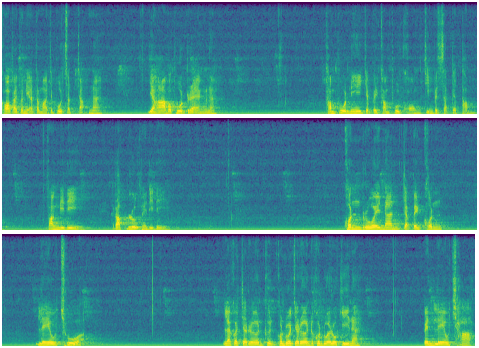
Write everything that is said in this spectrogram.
ขอไปตอนนี้อาตมาจะพูดสัจจะนะ อย่าหาว่าพูดแรงนะคำพูดนี้จะเป็นคำพูดของจริงเป็นสัจธรรม ฟังดีๆ รับลูกให้ดีๆ คนรวยนั้นจะเป็นคนเลวชั่ว แล้วก็เจริญขึ้น คนรวยเจริญคนรวยโลกีนะ เป็นเลวชาติ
